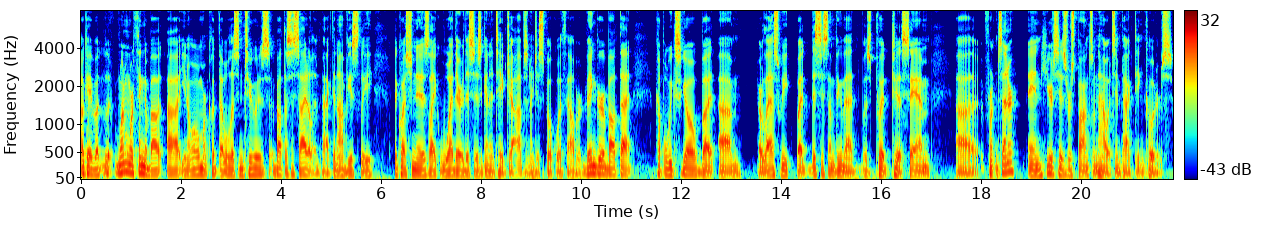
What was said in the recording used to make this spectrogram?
Okay, but one more thing about uh, you know one more clip that we'll listen to is about the societal impact, and obviously the question is like whether this is going to take jobs. And I just spoke with Albert Wenger about that a couple weeks ago, but um, or last week. But this is something that was put to Sam uh, front and center, and here's his response on how it's impacting coders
